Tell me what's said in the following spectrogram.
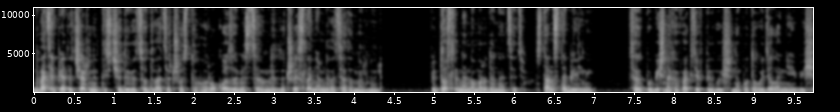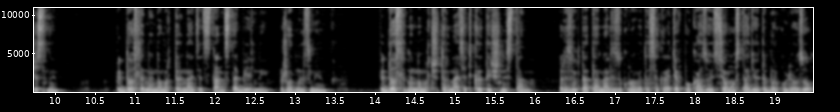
25 червня 1926 року за місцевим літочисленням 20.00. Піддослідний номер 11. Стан стабільний. Серед побічних ефектів підвищене потовиділення і віщі сни. Піддослідний номер 13. Стан стабільний. Жодних змін. Піддослідний номер 14. Критичний стан. Результати аналізу крові та секретів показують сьому стадію туберкульозу,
